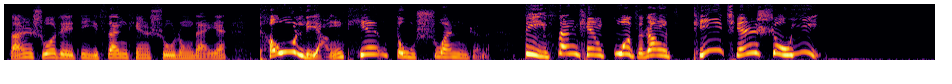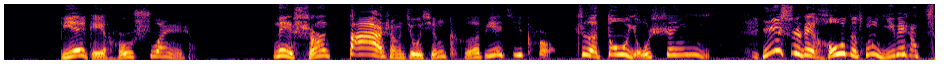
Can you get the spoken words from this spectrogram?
咱说这第三天书中代言，头两天都拴着呢，第三天郭子章提前授意，别给猴拴上，那绳搭上就行，可别系扣，这都有深意呀。于是这猴子从椅背上噌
